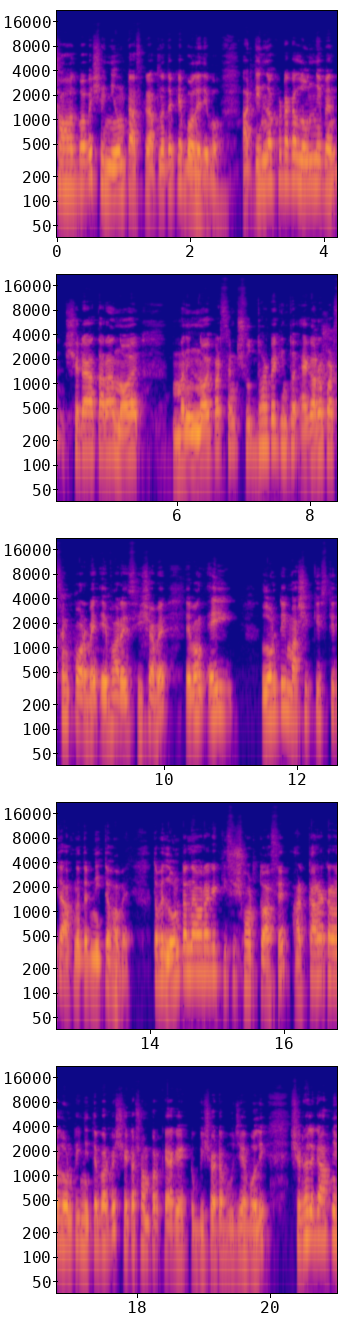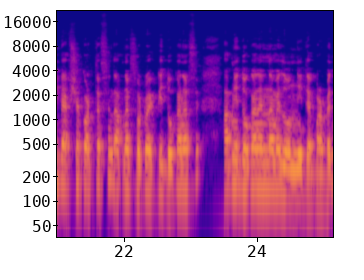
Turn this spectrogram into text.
সহজভাবে সেই নিয়মটা আজকে আপনাদেরকে বলে দিব। আর তিন লক্ষ টাকা লোন নেবেন, সেটা তারা নয় মানে নয় পার্সেন্ট সুদ ধরবে কিন্তু এগারো পার্সেন্ট পড়বে এভারেজ হিসাবে এবং এই লোনটি মাসিক কিস্তিতে আপনাদের নিতে হবে। তবে লোনটা নেওয়ার আগে কিছু শর্ত আছে, আর কারা কারা লোনটি নিতে পারবে সেটা সম্পর্কে আগে একটু বিষয়টা বুঝিয়ে বলি। সেটা হলে আপনি ব্যবসা করতেছেন, আপনার ছোট একটি দোকান আছে, আপনি দোকানের নামে লোন নিতে পারবেন।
